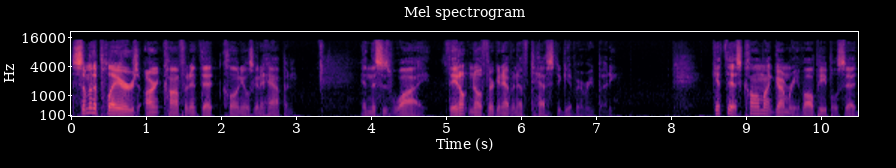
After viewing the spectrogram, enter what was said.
some of the players aren't confident that Colonial is going to happen, and this is why they don't know if they're going to have enough tests to give everybody. Get this: Colin Montgomerie, of all people, said,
